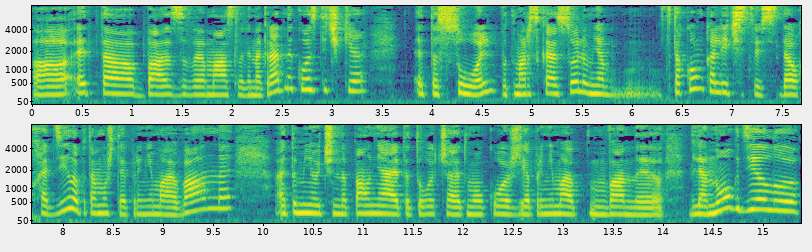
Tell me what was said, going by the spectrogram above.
А, это базовое масло виноградной косточки, это соль. Вот морская соль у меня в таком количестве всегда уходила, потому что я принимаю ванны. Это меня очень наполняет, это улучшает мою кожу. Я принимаю ванны для ног делаю.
